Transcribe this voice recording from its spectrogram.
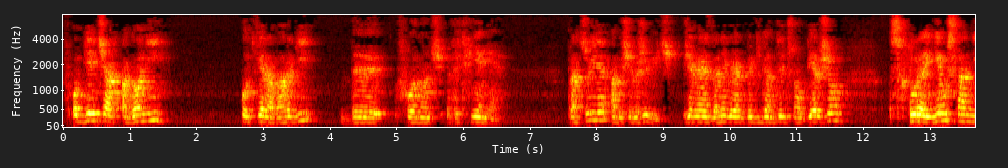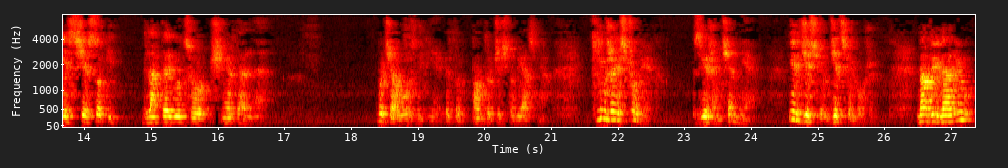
W objęciach agonii otwiera wargi, by wchłonąć wytchnienie. Pracuje, aby się wyżywić. Ziemia jest dla niego jakby gigantyczną piersią, z której nieustannie się soki dla tego, co śmiertelne. Bo ciało zniknie. To Pan to czysto wyjaśnia. Kimże jest człowiek? Zwierzęciem? Nie. Jest dzieckiem, dzieckiem Bożym. Na wygnaniu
